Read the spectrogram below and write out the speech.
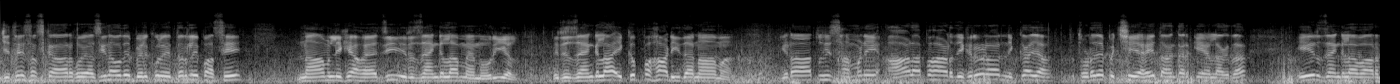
ਜਿੱਥੇ ਸੰਸਕਾਰ ਹੋਇਆ ਸੀ ਨਾ, ਉਹਦੇ ਬਿਲਕੁਲ ਇਧਰਲੇ ਪਾਸੇ ਨਾਮ ਲਿਖਿਆ ਹੋਇਆ ਜੀ ਰਜ਼ੈਂਗਲਾ ਮੈਮੋਰੀਅਲ। ਰਜ਼ੈਂਗਲਾ ਇੱਕ ਪਹਾੜੀ ਦਾ ਨਾਮ ਆ। ਜਿਹੜਾ ਤੁਸੀਂ ਸਾਹਮਣੇ ਆਹ ਵਾਲਾ ਪਹਾੜ ਦੇਖ ਰਹੇ ਹੋ ਨਾ ਨਿੱਕਾ ਜਿਹਾ ਥੋੜਾ ਜਿਹਾ ਪਿੱਛੇ ਆ ਇਹ ਤਾਂ ਕਰਕੇ ਐਂ ਲੱਗਦਾ। ਇਹ ਰਜ਼ੈਂਗਲਾ ਵਾਰ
